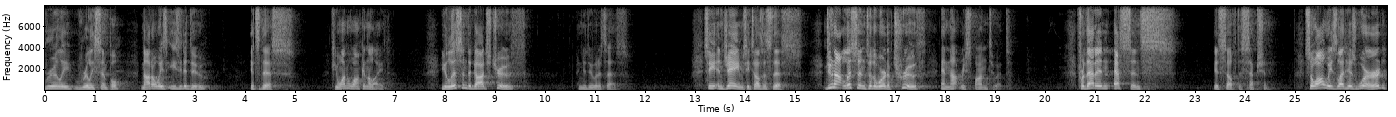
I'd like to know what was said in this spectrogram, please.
really, really simple, not always easy to do. It's this if you want to walk in the light, you listen to God's truth and you do what it says. See, in James, he tells us this do not listen to the word of truth and not respond to it. For that, in essence, is self deception. So always let his word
